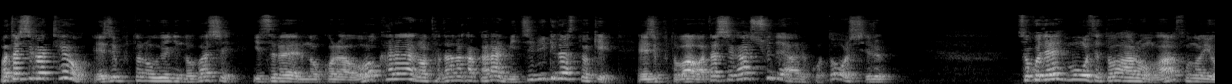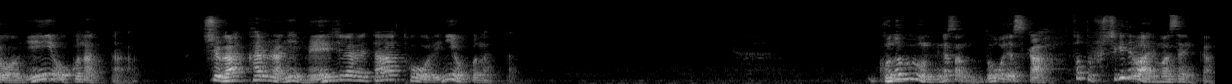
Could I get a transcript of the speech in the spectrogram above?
私が手をエジプトの上に伸ばし、イスラエルの子らを彼らのただ中から導き出すとき、エジプトは私が主であることを知る。そこでモーセとアロンはそのように行った。主が彼らに命じられた通りに行った。この部分皆さんどうですか？ちょっと不思議ではありませんか？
